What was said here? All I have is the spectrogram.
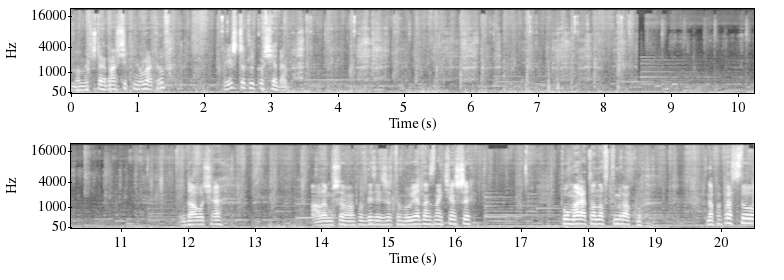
Mamy 14 km. Jeszcze tylko 7. Udało się, ale muszę Wam powiedzieć, że to był jeden z najcięższych półmaratonów w tym roku. No po prostu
